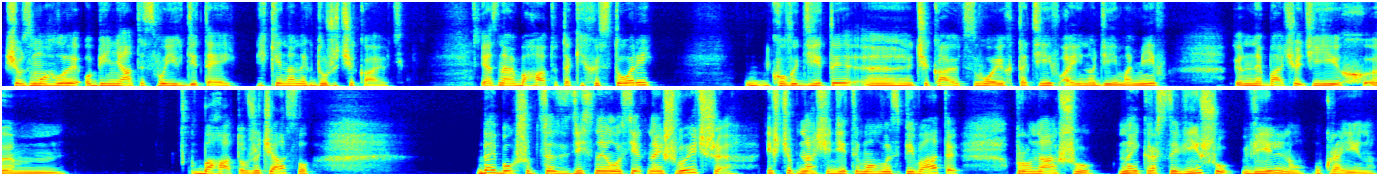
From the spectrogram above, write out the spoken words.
щоб змогли обійняти своїх дітей, які на них дуже чекають. Я знаю багато таких історій, коли діти е, чекають своїх татів, а іноді й мамів, е, не бачать їх ем, багато вже часу. Дай Бог, щоб це здійснилось якнайшвидше, і щоб наші діти могли співати про нашу найкрасивішу вільну Україну.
